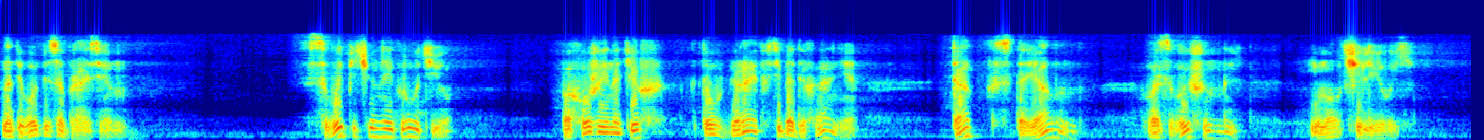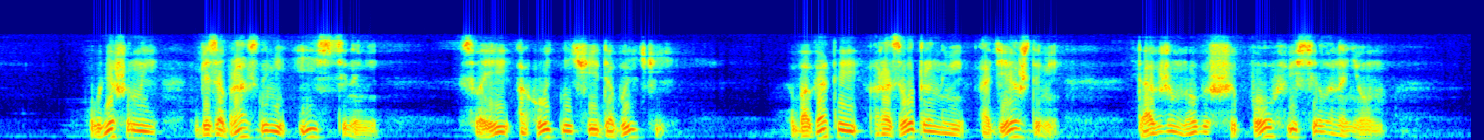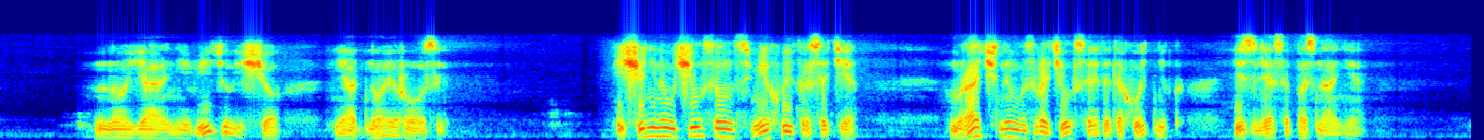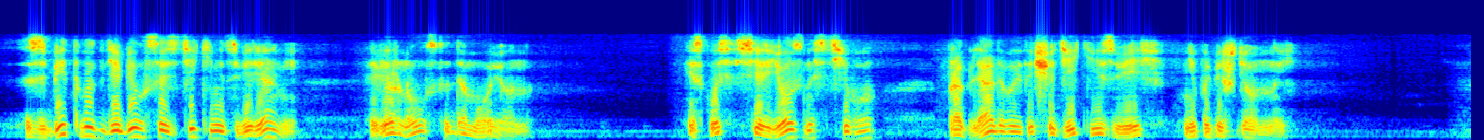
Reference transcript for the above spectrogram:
над его безобразием. С выпеченной грудью, похожей на тех, кто вбирает в себя дыхание, так стоял он, возвышенный и молчаливый. Увешанный безобразными истинами, своей охотничьей добычей, богатый разодранными одеждами, также много шипов висело на нем. Но я не видел еще ни одной розы. Еще не научился он смеху и красоте. Мрачным возвратился этот охотник из леса познания. С битвы, где бился с дикими зверями, вернулся домой он. И сквозь серьезность его проглядывает еще дикий зверь непобежденный.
